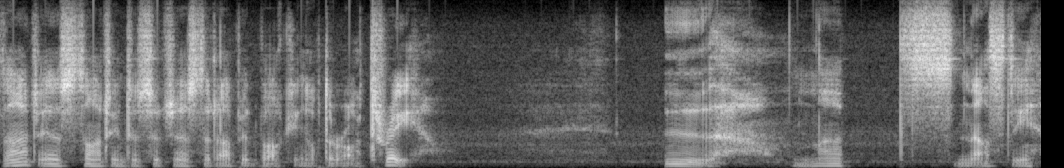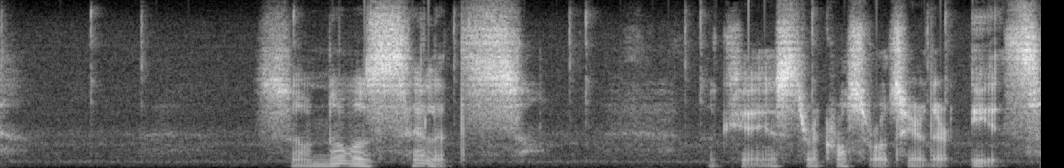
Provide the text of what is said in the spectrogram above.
that is starting to suggest that I've been barking up the wrong tree. Ugh, that's nasty. So Novoselets. Okay, is there a crossroads here? There is.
